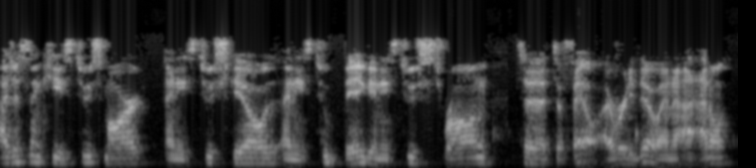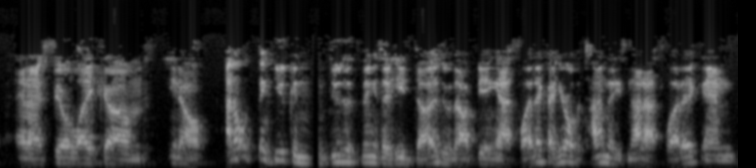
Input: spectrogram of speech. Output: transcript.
I just think he's too smart and he's too skilled and he's too big and he's too strong to, to fail. I really do. And I, I don't, and I feel like, um, you know, I don't think you can do the things that he does without being athletic. I hear all the time that he's not athletic and,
